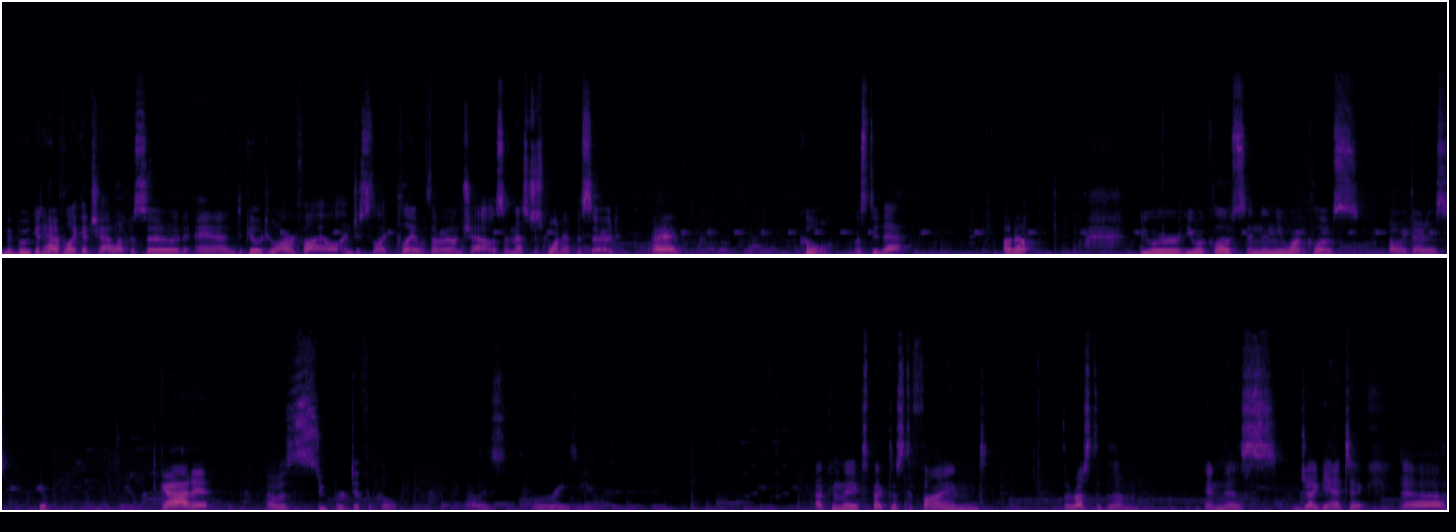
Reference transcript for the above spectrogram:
Maybe we could have like a Chao episode and go to our file and just like play with our own Chaos, and that's just one episode. Alright. Cool. Let's do that. Oh no. You were you were close and then you weren't close. Oh wait, there it is. Yep. Got it. That was super difficult. That was crazy hard. How can they expect us to find the rest of them in this gigantic, uh,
